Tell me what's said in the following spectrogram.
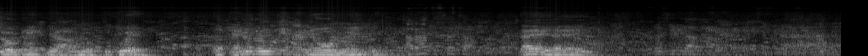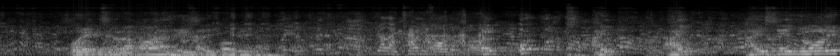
Los tres, diablo. Tú, tú ves. Ya, yo estoy entre oro, ¿oíste? Dale ahí, dale ahí. Pobre que se me va a acabar la risa de hipócrita. Got like 20 photos. Ay, ay, ay, señores,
